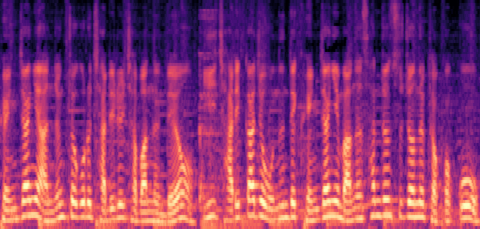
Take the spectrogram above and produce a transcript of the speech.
굉장히 안정적으로 자리를 자리를 잡았는데요. 이 자리까지 오는데 굉장히 많은 산전수전을 겪었고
